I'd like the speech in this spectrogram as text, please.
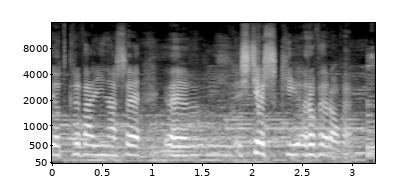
i odkrywali nasze ścieżki rowerowe.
